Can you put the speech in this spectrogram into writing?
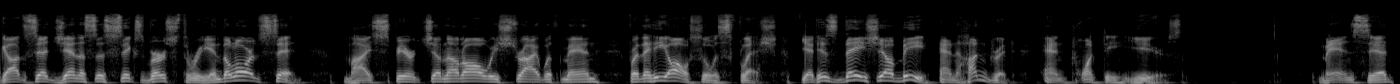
God said Genesis 6 verse 3, and the Lord said, my spirit shall not always strive with man, for that he also is flesh, yet his days shall be an hundred and twenty years. Man said,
